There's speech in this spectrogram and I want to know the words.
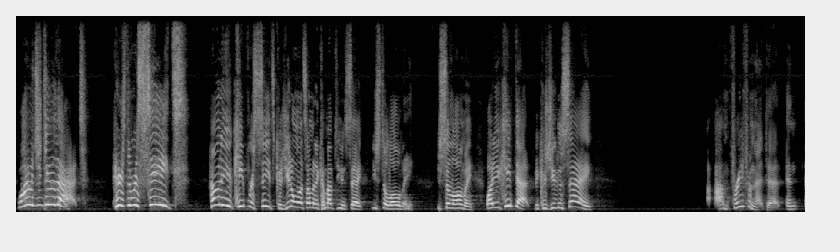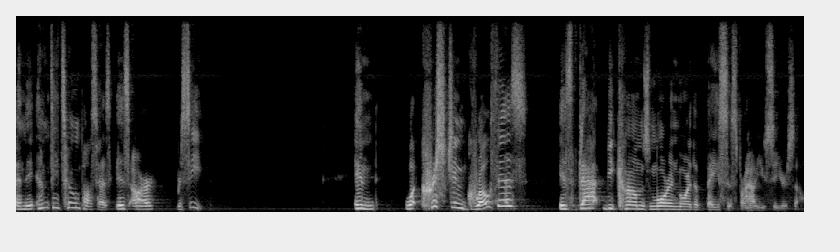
Why would you do that? Here's the receipt. How many of you keep receipts because you don't want somebody to come up to you and say, you still owe me? You still owe me. Why do you keep that? Because you can say, I'm free from that debt. And, and the empty tomb, Paul says, is our receipt. And what Christian growth is, is that becomes more and more the basis for how you see yourself.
